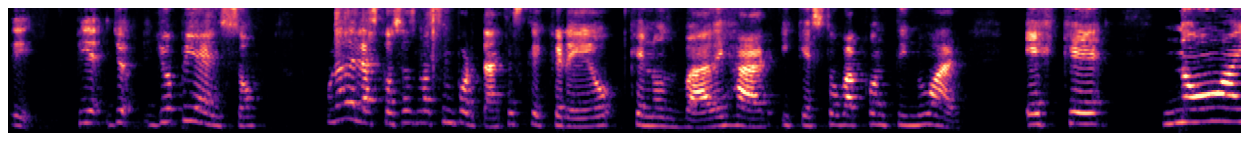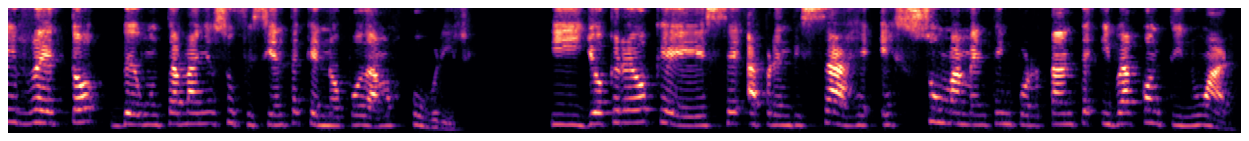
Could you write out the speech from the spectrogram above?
Sí, yo, yo pienso una de las cosas más importantes que creo que nos va a dejar y que esto va a continuar es que no hay reto de un tamaño suficiente que no podamos cubrir. Y yo creo que ese aprendizaje es sumamente importante y va a continuar.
